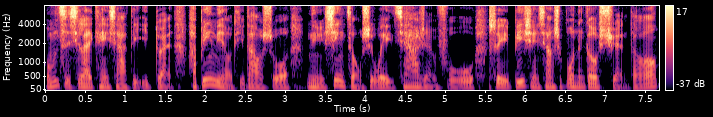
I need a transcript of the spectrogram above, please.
我们仔细来看一下第一段，他并没有提到说女性总是为家人服务，所以 B 选项是不能够选的哦。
